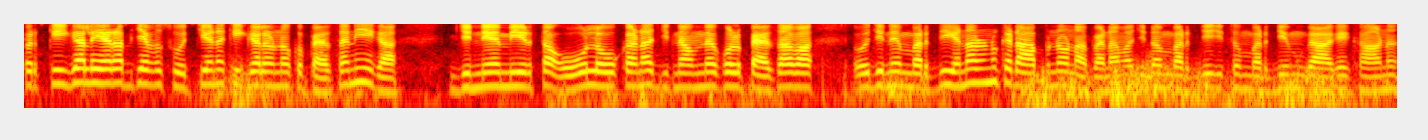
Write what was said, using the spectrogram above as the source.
ਪਰ ਕੀ ਗੱਲ ਯਾਰ ਜੇ ਆਪਾਂ ਸੋਚੀਏ ਨਾ, ਕੀ ਗੱਲ ਉਹਨਾਂ ਕੋਲ ਪੈਸਾ ਨਹੀਂ ਹੈਗਾ। ਜਿੰਨੇ ਅਮੀਰ ਤਾਂ ਉਹ ਲੋਕ ਆ ਨਾ, ਜਿੰਨਾ ਉਹਨਾਂ ਕੋਲ ਪੈਸਾ ਵਾ, ਉਹ ਜਿੰਨੇ ਮਰਜ਼ੀ ਹੈ ਨਾ, ਉਹਨਾਂ ਨੂੰ ਕਿਹੜਾ ਬਣਾਉਣਾ ਪੈਣਾ ਵਾ, ਜਿੱਦਾਂ ਮਰਜ਼ੀ, ਜਿੱਥੋਂ ਮਰਜ਼ੀ ਮੰਗਾ ਕੇ ਖਾਣ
